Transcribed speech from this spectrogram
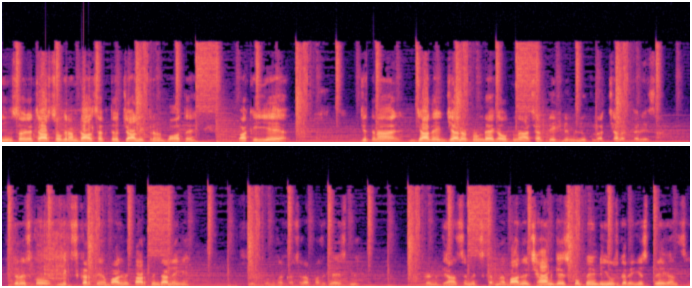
300 या 400 ग्राम डाल सकते हो, चार लीटर में बहुत है। बाकी ये जितना ज़्यादा जैलो टून रहेगा, उतना अच्छा देखने में लुक अच्छा लगता है रेसा चलो इसको मिक्स करते हैं, बाद में तारपिन डालेंगे। थोड़ा सा कचरा फंस गया इसमें। फ्रेंड ध्यान से मिक्स करना। बाद में छान के इसको पेंट यूज़ करेंगे स्प्रे गन से।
